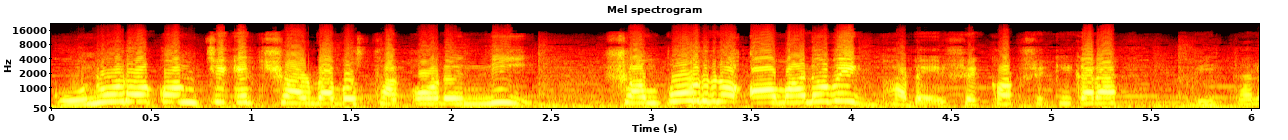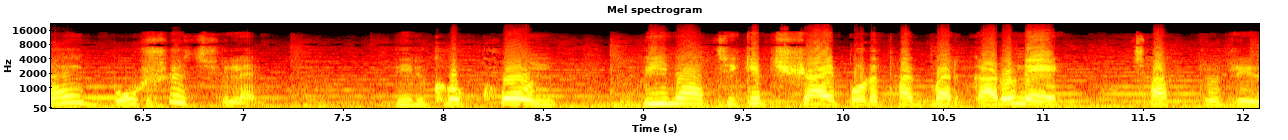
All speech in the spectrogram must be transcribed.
কোনো রকম চিকিৎসার ব্যবস্থা করেননি। সম্পূর্ণ অমানবিকভাবে শিক্ষক, শিক্ষিকারা বিদ্যালয়ে বসেছিলেন। দীর্ঘক্ষণ বিনা চিকিৎসায় পড়ে থাকবার কারণে ছাত্রটির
